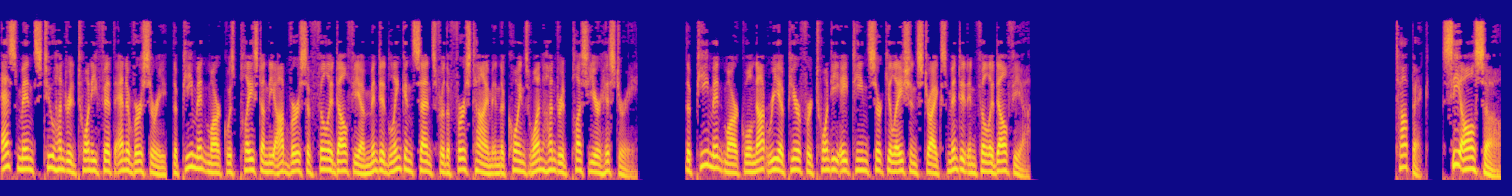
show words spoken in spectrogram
S. Mint's 225th anniversary, the P Mint mark was placed on the obverse of Philadelphia minted Lincoln cents for the first time in the coin's 100-plus year history. The P Mint mark will not reappear for 2018 circulation strikes minted in Philadelphia. See also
